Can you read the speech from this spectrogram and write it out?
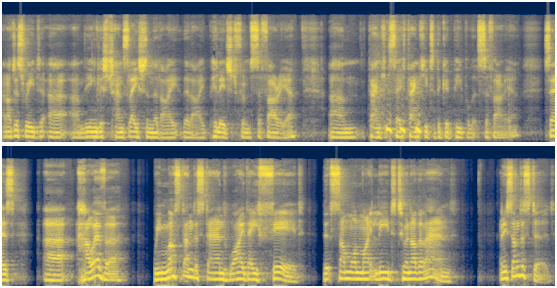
and I'll just read uh, um, the English translation that I that I pillaged from Sefaria. Um, thank you, so thank you to the good people at Sefaria. Says, uh, however, we must understand why they feared that someone might lead to another land. And it's understood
